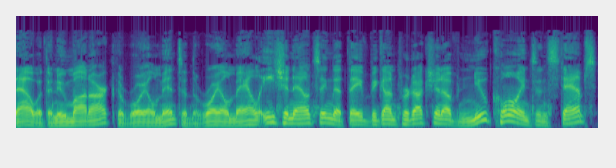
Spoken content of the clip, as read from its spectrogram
Now, with the new monarch, the Royal Mint, and the Royal Mail each announcing that they've begun production of new coins and stamps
